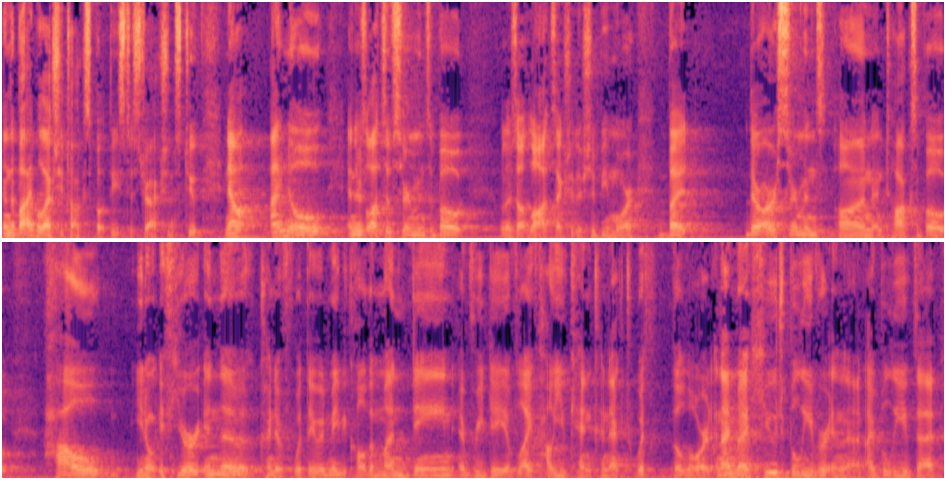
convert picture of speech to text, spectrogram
And the Bible actually talks about these distractions too. Now, I know, and there's lots of sermons about, well, there's not lots actually, there should be more, but there are sermons on and talks about how, you know, if you're in the kind of what they would maybe call the mundane, everyday of life, how you can connect with the Lord. And I'm a huge believer in that. I believe that,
